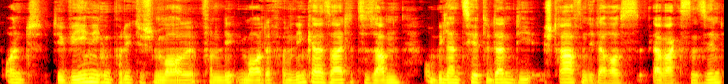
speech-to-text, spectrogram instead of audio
und die wenigen politischen Morde von, Morde von linker Seite zusammen und bilanzierte dann die Strafen, die daraus erwachsen sind.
